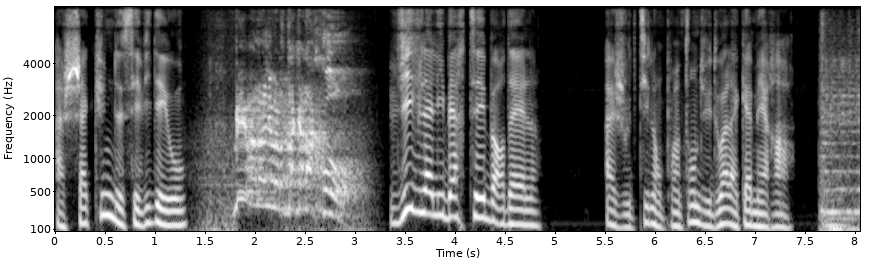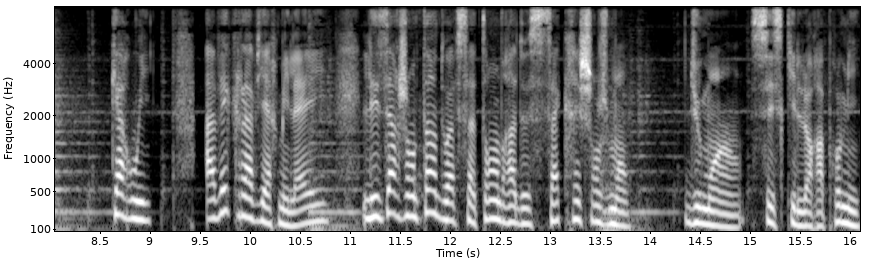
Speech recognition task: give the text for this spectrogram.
à chacune de ses vidéos. Vive la liberté, bordel ajoute-t-il en pointant du doigt la caméra. Car oui, avec Javier Milei, les Argentins doivent s'attendre à de sacrés changements. Du moins, c'est ce qu'il leur a promis.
